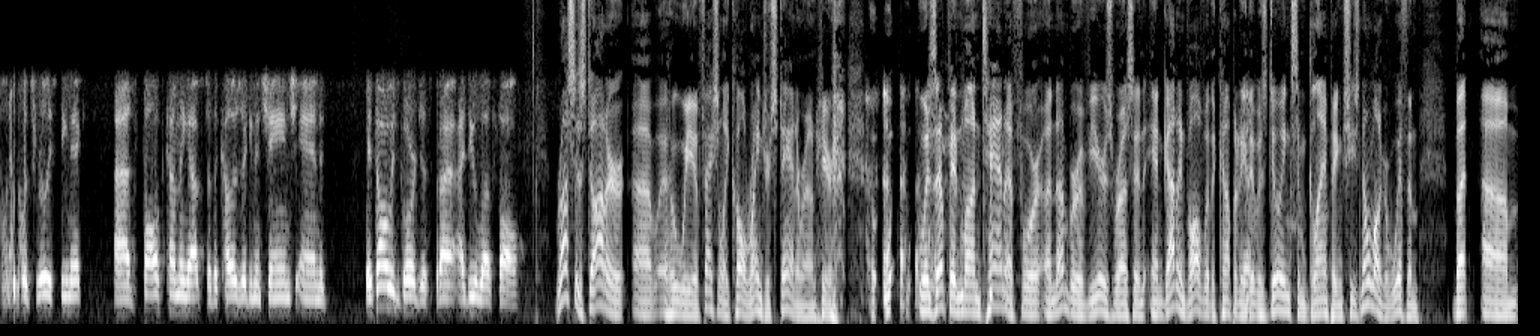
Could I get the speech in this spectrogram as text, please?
is. It's really scenic. Uh, the fall's coming up, so the colors are going to change, and it's it's always gorgeous. But I, I do love fall. Russ's daughter, uh, who we affectionately call Ranger Stan around here, was up in Montana for a number of years, Russ, and, and got involved with a company Yeah. that was doing some glamping. She's no longer with them, but um,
